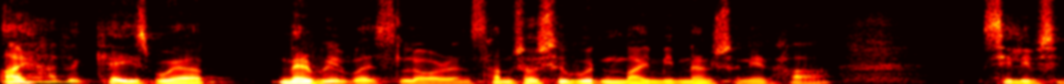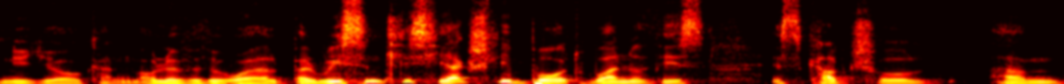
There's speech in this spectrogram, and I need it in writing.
I have a case where Mary Wells Lawrence, I'm sure she wouldn't mind me mentioning her, she lives in New York and all over the world, but recently she actually bought one of these sculptural um,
